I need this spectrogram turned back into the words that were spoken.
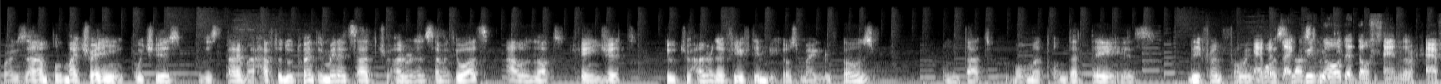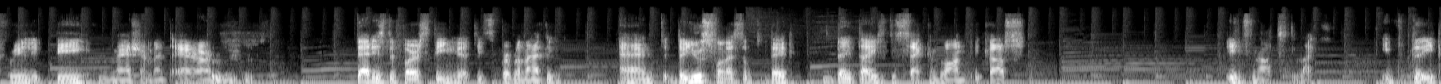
for example, my training, which is this time I have to do 20 minutes at 270 watts, I will not change it to 250 because my glucose on that moment on that day is different from it yeah, was but like we week. know that those sensors have really big measurement error mm-hmm. that is the first thing that is problematic and the usefulness of the data, data is the second one because it's not like it, it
